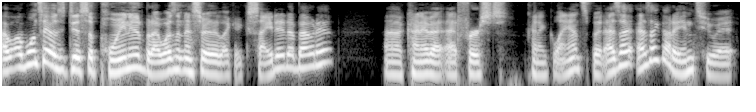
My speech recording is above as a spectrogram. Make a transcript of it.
I won't say I was disappointed, but I wasn't necessarily like excited about it, uh, kind of at, at first kind of glance. But as I as I got into it,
